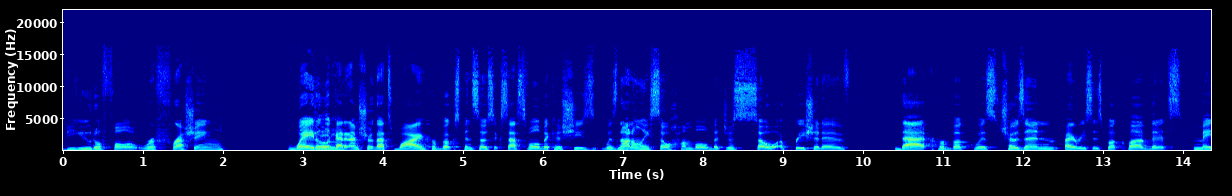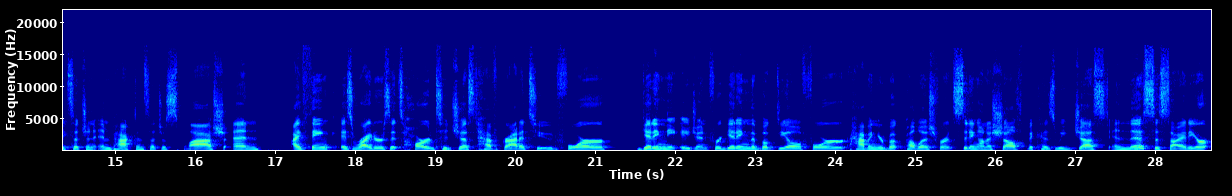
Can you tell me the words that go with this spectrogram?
beautiful, refreshing way to look at it. I'm sure that's why her book's been so successful because she's was not only so humble, but just so appreciative that her book was chosen by Reese's Book Club, that it's made such an impact and such a splash. And I think as writers, it's hard to just have gratitude for getting the agent, for getting the book deal, for having your book published, for it sitting on a shelf, because we just in this society are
